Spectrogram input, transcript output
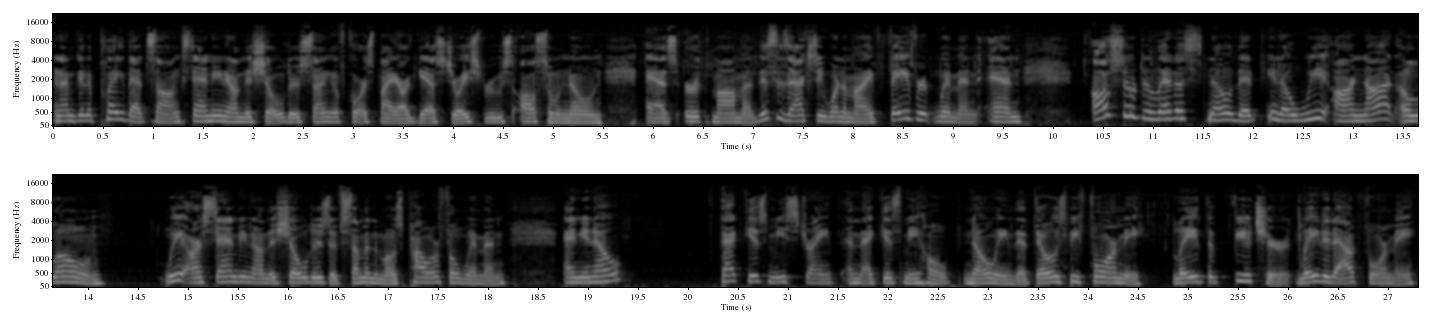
And I'm going to play that song, "Standing on the Shoulder," sung, of course, by our guest Joyce Bruce, also known as Earth Mama. This is actually one of my favorite women and also to let us know that, you know, we are not alone. We are standing on the shoulders of some of the most powerful women. And you know, that gives me strength and that gives me hope, knowing that those before me laid the future, laid it out for me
